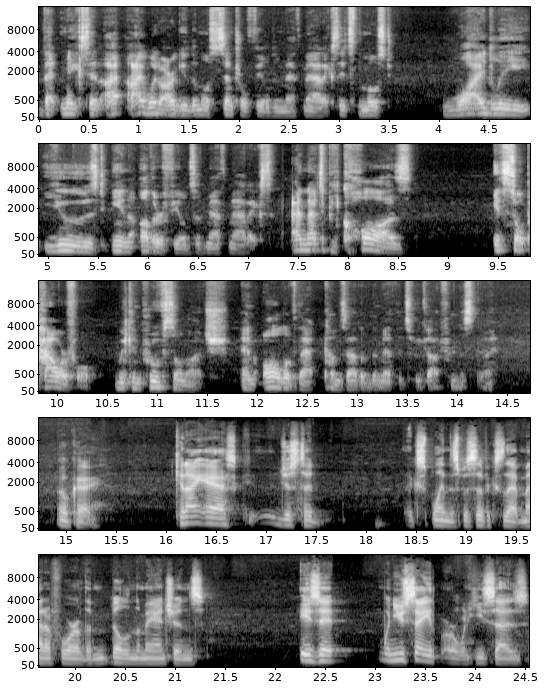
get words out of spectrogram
that makes it, I, I, would argue, the most central field in mathematics. It's the most widely used in other fields of mathematics. And that's because it's so powerful. We can prove so much. And all of that comes out of the methods we got from this guy. Okay. Can I ask, just to explain the specifics of that metaphor of the building the mansions, is it when you say, or when he says,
